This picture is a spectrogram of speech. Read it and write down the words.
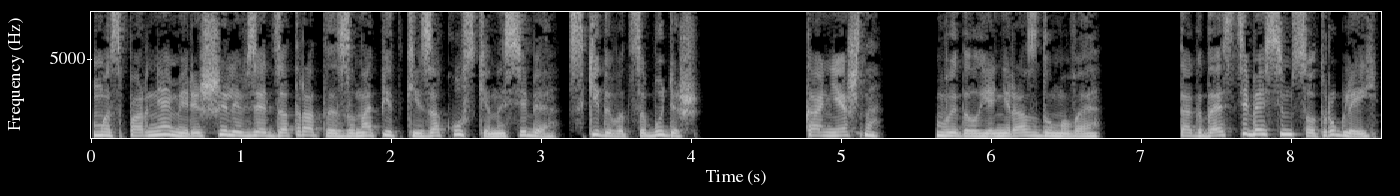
«Мы с парнями решили взять затраты за напитки и закуски на себя. Скидываться будешь?» «Конечно», — выдал я, не раздумывая. «Тогда с тебя 700 рублей».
